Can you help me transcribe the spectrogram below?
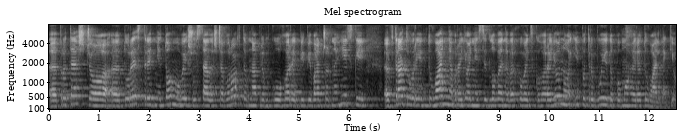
е, про те, що е, турист три дні тому вийшов з селища Ворохти в напрямку гори Піп-Іван Чорногірський, е, втратив орієнтування в районі Сідловини Верховинського району і потребує допомоги рятувальників.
